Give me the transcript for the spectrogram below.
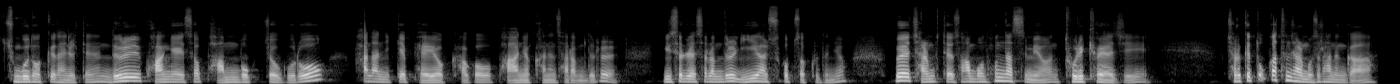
중고등학교 다닐 때는 늘 광야에서 반복적으로 하나님께 배역하고 반역하는 사람들을 이스라엘 사람들을 이해할 수가 없었거든요. 왜 잘못해서 한번 혼났으면 돌이켜야지. 저렇게 똑같은 잘못을 하는가.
